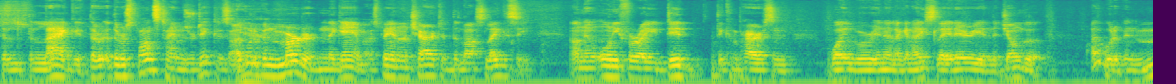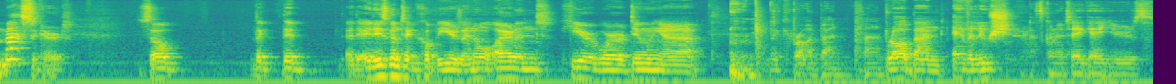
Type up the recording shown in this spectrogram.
The, the lag, the, the response time is ridiculous. I would have been murdered in the game. I was playing Uncharted: The Lost Legacy, and only for I did the comparison while we were in a, like an isolated area in the jungle, I would have been massacred. So, like the, it is going to take a couple of years. I know Ireland here we're doing a like Broadband plan. broadband evolution going to take eight years.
